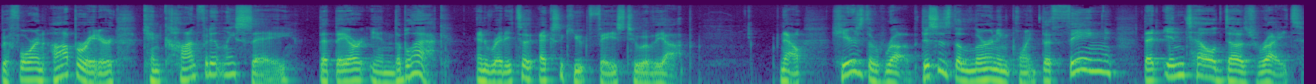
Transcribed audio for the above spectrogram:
before an operator can confidently say that they are in the black and ready to execute phase two of the op. Now, here's the rub. This is the learning point. The thing that Intel does right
